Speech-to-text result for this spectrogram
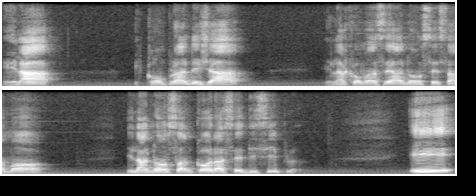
Et là, il comprend déjà, il a commencé à annoncer sa mort, il annonce encore à ses disciples. Et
